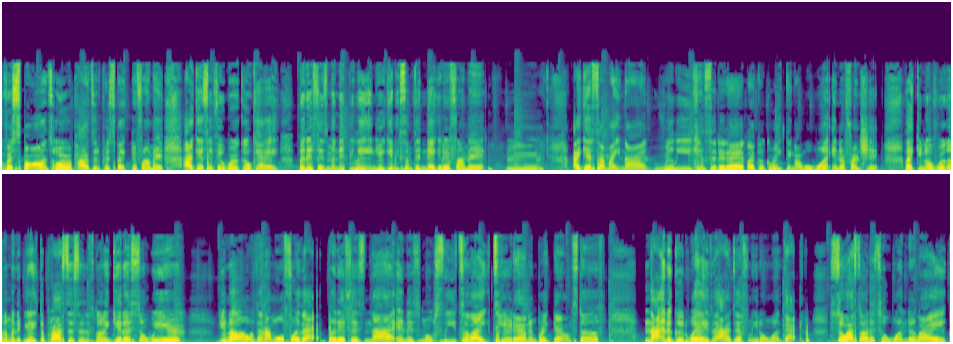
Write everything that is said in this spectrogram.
response or a positive perspective from it, I guess if it worked, okay. But if it's manipulating, you're getting something negative from it, hmm, I guess I might not really consider that like a great thing I will want in a friendship. Like, you know, if we're to manipulate the process and it's to get us somewhere, you know, then I'm all for that. But if it's not and it's mostly to like tear down and break down stuff, not in a good way, then I definitely don't want that. So I started to wonder like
